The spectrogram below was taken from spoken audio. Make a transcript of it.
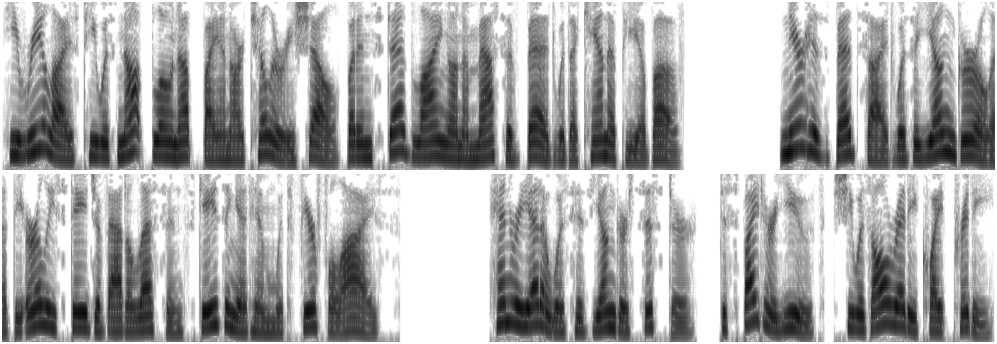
he realized he was not blown up by an artillery shell but instead lying on a massive bed with a canopy above. Near his bedside was a young girl at the early stage of adolescence gazing at him with fearful eyes. Henrietta was his younger sister. Despite her youth, she was already quite pretty.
